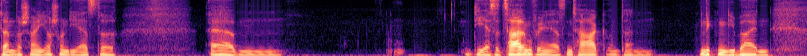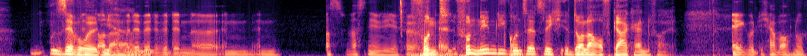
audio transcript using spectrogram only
dann wahrscheinlich auch schon die erste ähm, die erste Zahlung für den ersten Tag und dann nicken die beiden. Sehr wohl, Dollar, die Herren. Bitte, bitte, bitte in, äh, in, in, was, was nehmen die für Pfund. Geld? Pfund nehmen die Pfund. grundsätzlich, Dollar auf gar keinen Fall. Ey, gut, ich habe auch nur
